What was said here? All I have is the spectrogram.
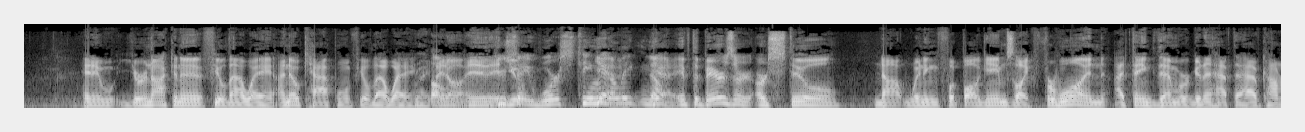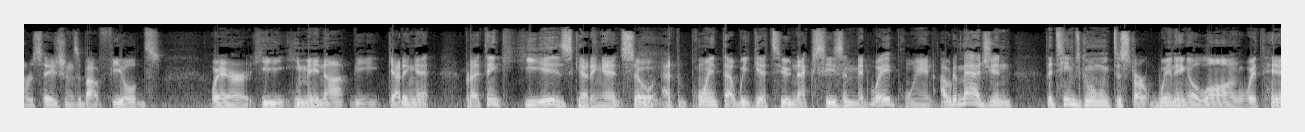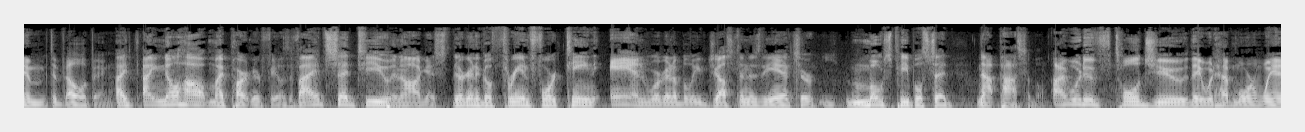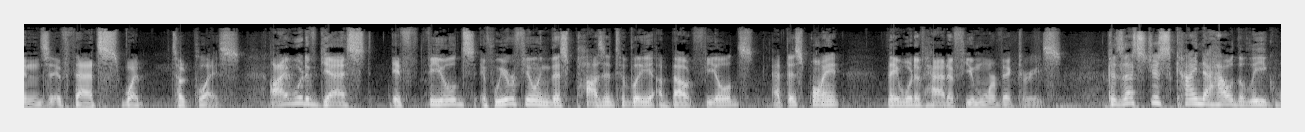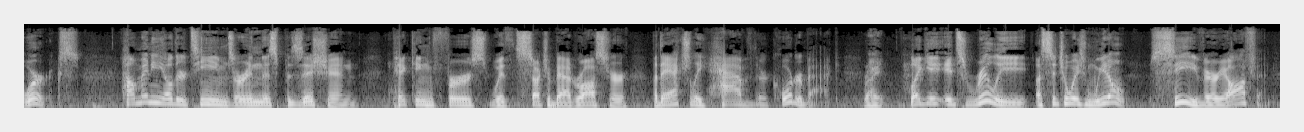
And it, you're not going to feel that way. I know Cap won't feel that way. Right. I don't. and- Did and you, say worst team yeah, in the league? No. Yeah, if the Bears are, are still not winning football games, like for one, I think then we're going to have to have conversations about Fields where he, he may not be getting it. But I think he is getting it. So at the point that we get to next season, midway point, I would imagine the team's going to start winning along with him developing. I, I know how my partner feels. If I had said to you in August, they're going to go 3 and 14 and we're going to believe Justin is the answer, most people said not possible. I would have told you they would have more wins if that's what took place. I would have guessed if Fields, if we were feeling this positively about Fields at this point, they would have had a few more victories. Because that's just kind of how the league works. How many other teams are in this position picking first with such a bad roster, but they actually have their quarterback? Right. Like it's really a situation we don't see very often.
